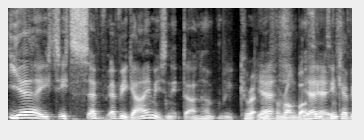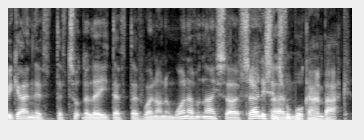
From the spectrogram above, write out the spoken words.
Yeah, it's, it's every game, isn't it, Dan? Um, Correct me if I'm wrong, but yeah, I think, yeah, think every game they've they've took the lead, they've they've went on and won, haven't they? So Certainly since um, football came back.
